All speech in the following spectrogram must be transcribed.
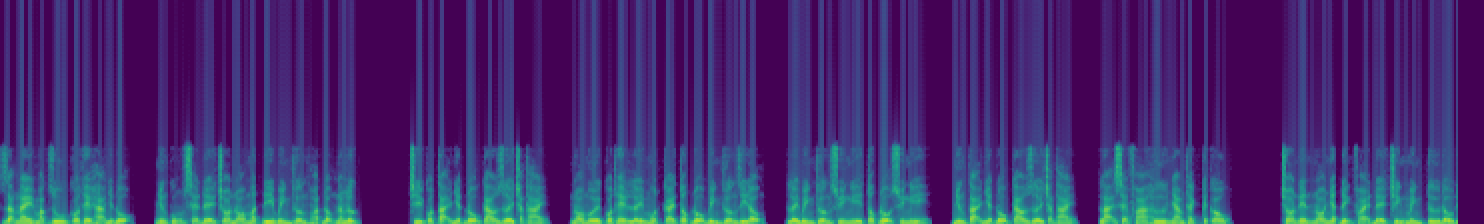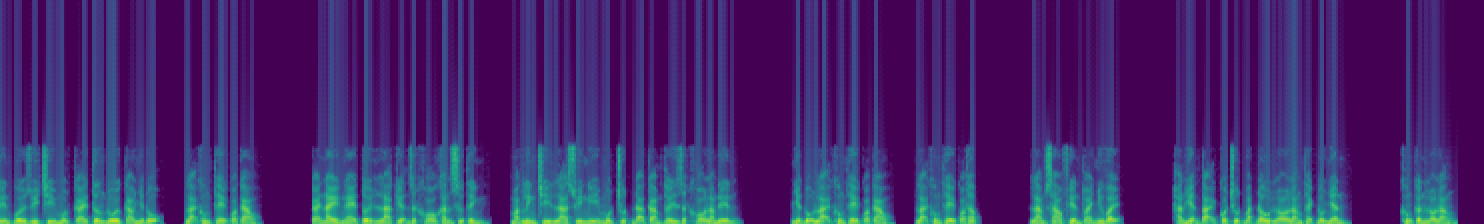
Dạng này mặc dù có thể hạ nhiệt độ, nhưng cũng sẽ để cho nó mất đi bình thường hoạt động năng lực. Chỉ có tại nhiệt độ cao dưới trạng thái, nó mới có thể lấy một cái tốc độ bình thường di động, lấy bình thường suy nghĩ tốc độ suy nghĩ, nhưng tại nhiệt độ cao dưới trạng thái, lại sẽ phá hư nham thạch kết cấu. Cho nên nó nhất định phải để chính mình từ đầu đến cuối duy trì một cái tương đối cao nhiệt độ, lại không thể quá cao. Cái này nghe tới là kiện rất khó khăn sự tình, mạc linh chỉ là suy nghĩ một chút đã cảm thấy rất khó làm đến. Nhiệt độ lại không thể quá cao, lại không thể quá thấp làm sao phiền thoái như vậy? Hắn hiện tại có chút bắt đầu lo lắng thạch đầu nhân. Không cần lo lắng.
